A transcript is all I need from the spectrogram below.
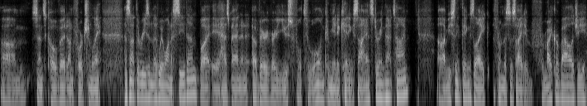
um, since COVID. Unfortunately, that's not the reason that we want to see them, but it has been an, a very very useful tool in communicating science during that time. Um, you see things like from the Society for Microbiology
